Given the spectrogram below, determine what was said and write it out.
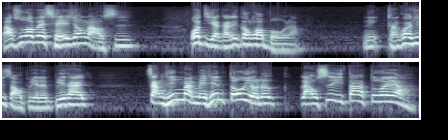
老师，我要找一种老师，我底下跟你讲，我无啦，你赶快去找别人，别台涨停板每天都有的老师一大堆啊，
